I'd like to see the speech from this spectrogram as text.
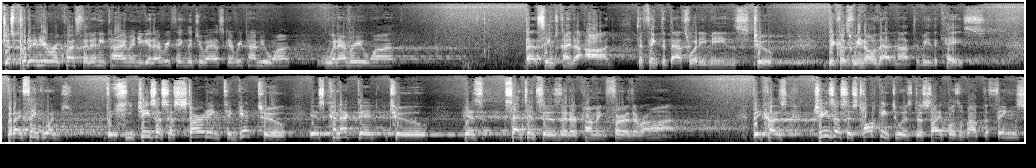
Just put in your request at any time and you get everything that you ask every time you want, whenever you want. That seems kind of odd to think that that's what he means too, because we know that not to be the case. But I think what the, he, Jesus is starting to get to is connected to his sentences that are coming further on. Because Jesus is talking to his disciples about the things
